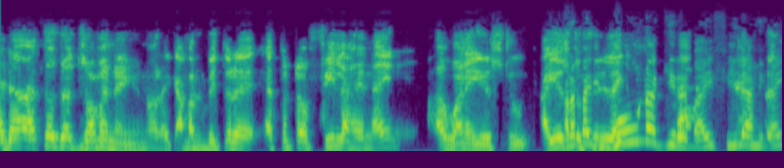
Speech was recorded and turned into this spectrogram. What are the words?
এটা এতটা জমে নাই, you know, like আমার ভিতরে এতটা feel আহে নাই uh, when I used to. I used আরে to ভাই feel like, বউ না কি রে ভাই ফিল আহি নাই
